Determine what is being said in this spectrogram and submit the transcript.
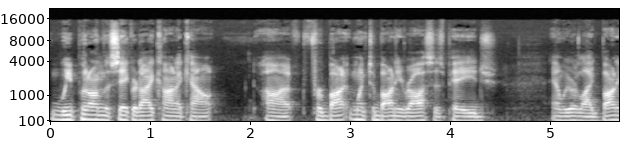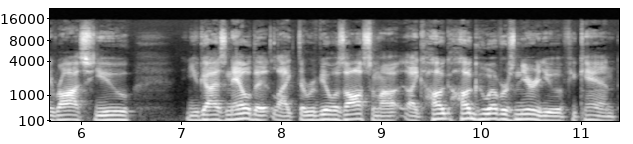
we put on the Sacred Icon account uh, for bon- went to Bonnie Ross's page, and we were like, Bonnie Ross, you you guys nailed it. Like the reveal was awesome. Uh, like hug hug whoever's near you if you can.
